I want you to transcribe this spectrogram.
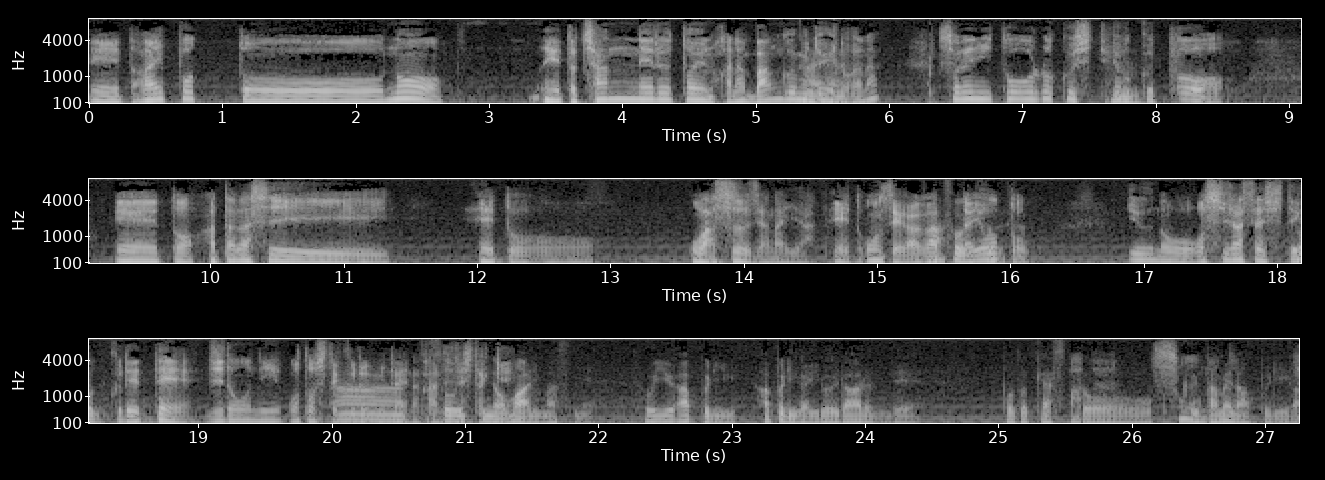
えっ、と、iPod の、えっ、ー、と、チャンネルというのかな？番組というのかな、はいはい、それに登録しておくと、うん、えっ、と、新しい、えっ、と、話数じゃないや、えっ、ー、と、音声が上がったよというのをお知らせしてくれて、ね、自動に落としてくるみたいな感じでしたっけ？そういう機能もありますね。そういうアプリ、アプリがいろいろあるんで、ポッドキャストを聞くためのアプリが。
